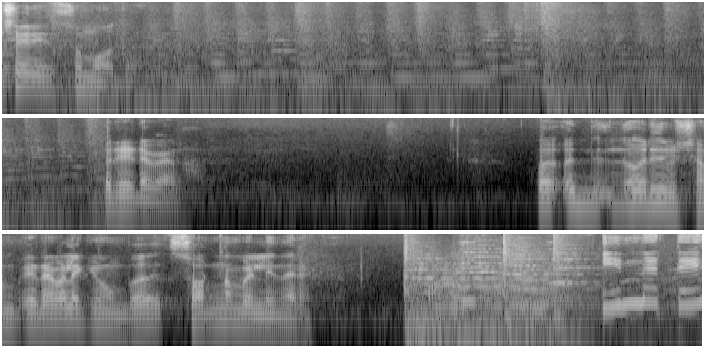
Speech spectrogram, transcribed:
ശരി സുമോദ്. ഒരു ഇടവേള. ഒരു നിമിഷം. ഇടവേളയ്ക്ക് മുമ്പ് സ്വർണം വെള്ളി നിരക്ക്. ഇന്നത്തെ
